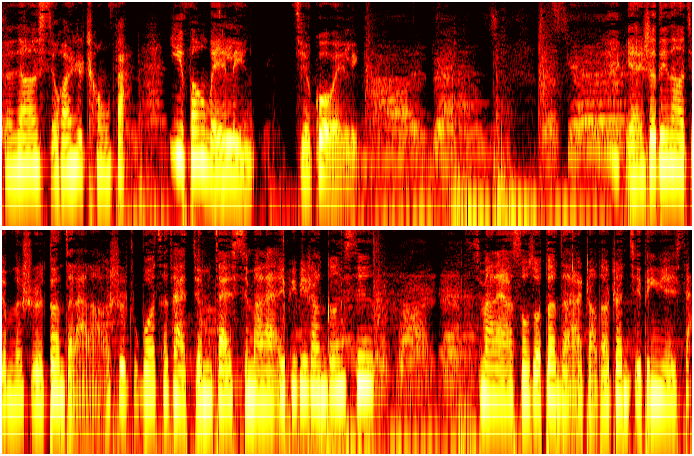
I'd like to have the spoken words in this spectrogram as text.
想想喜欢是乘法，一方为零，结果为零。演收听到节目的是段子来了，是主播彩彩，节目在喜马拉雅 APP 上更新，喜马拉雅搜索段子来找到专辑订阅一下。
